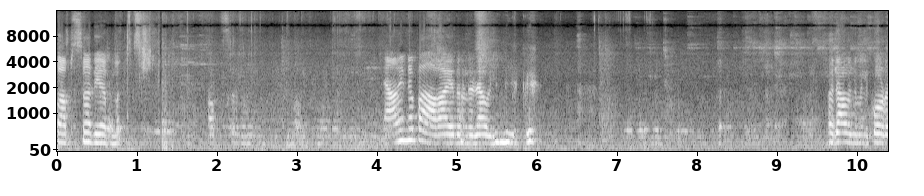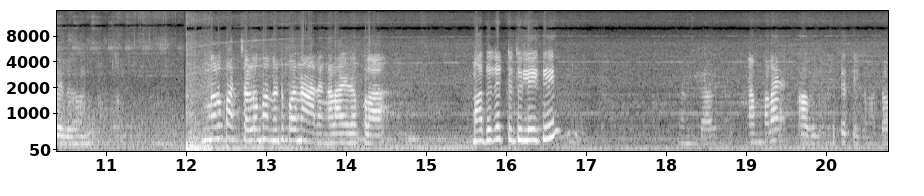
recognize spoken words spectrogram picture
പപ്സ് മതിയായിരുന്നു ഞാൻ നിന്നെ പാവായതുകൊണ്ട് രാവിലെ മിൽക്ക് രാവിലെ മിൽക്ക് ഓർഡർ ചെയ്തതുകൊണ്ട് നിങ്ങൾ പച്ചവെള്ളം പറഞ്ഞിട്ട് ഇപ്പൊ നാരങ്ങളായതപ്പളാ? മധുര ഇട്ടിട്ടിലേക്ക് നമ്മളെ അവിലേക്ക് എത്തിക്കണം കേട്ടോ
